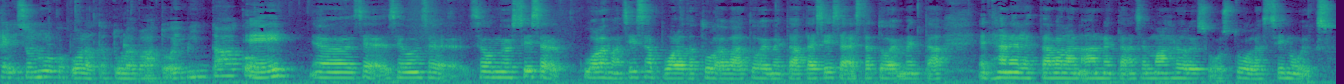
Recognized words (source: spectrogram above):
Eli se on ulkopuolelta tulevaa toimintaa? Ei, se, se, on se, se on myös sisä, kuoleman sisäpuolelta tulevaa toimintaa tai sisäistä toimintaa, että hänelle tavallaan annetaan se mahdollisuus tulla sinuiksi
